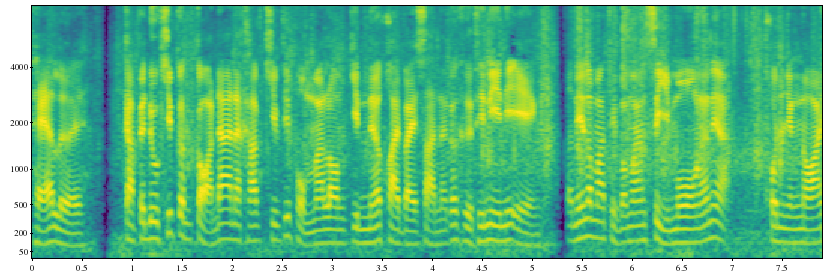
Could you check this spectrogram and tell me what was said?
แท้ๆเลย กลับไปดูคลิปก่อนๆได้นะครับ คลิปที่ผมมาลองกินเนื้อควายไบซันนะก็คือที่นี่นี่เอง ตอนนี้เรามาถึงประมาณ4ี่โมงแล้วเนี่ย คนยังน้อย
